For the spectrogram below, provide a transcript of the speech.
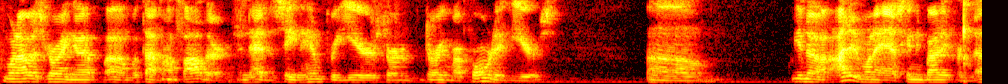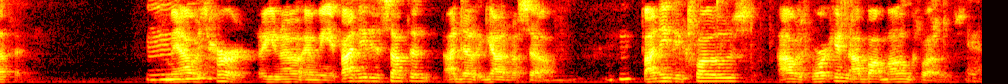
when I was growing up um, without my father and hadn't seen him for years during, during my formative years, um, you know, I didn't want to ask anybody for nothing. I mean, I was hurt. You know, I mean, if I needed something, I done got it myself. Mhm. If I needed clothes, I was working. I bought my own clothes. Yeah.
